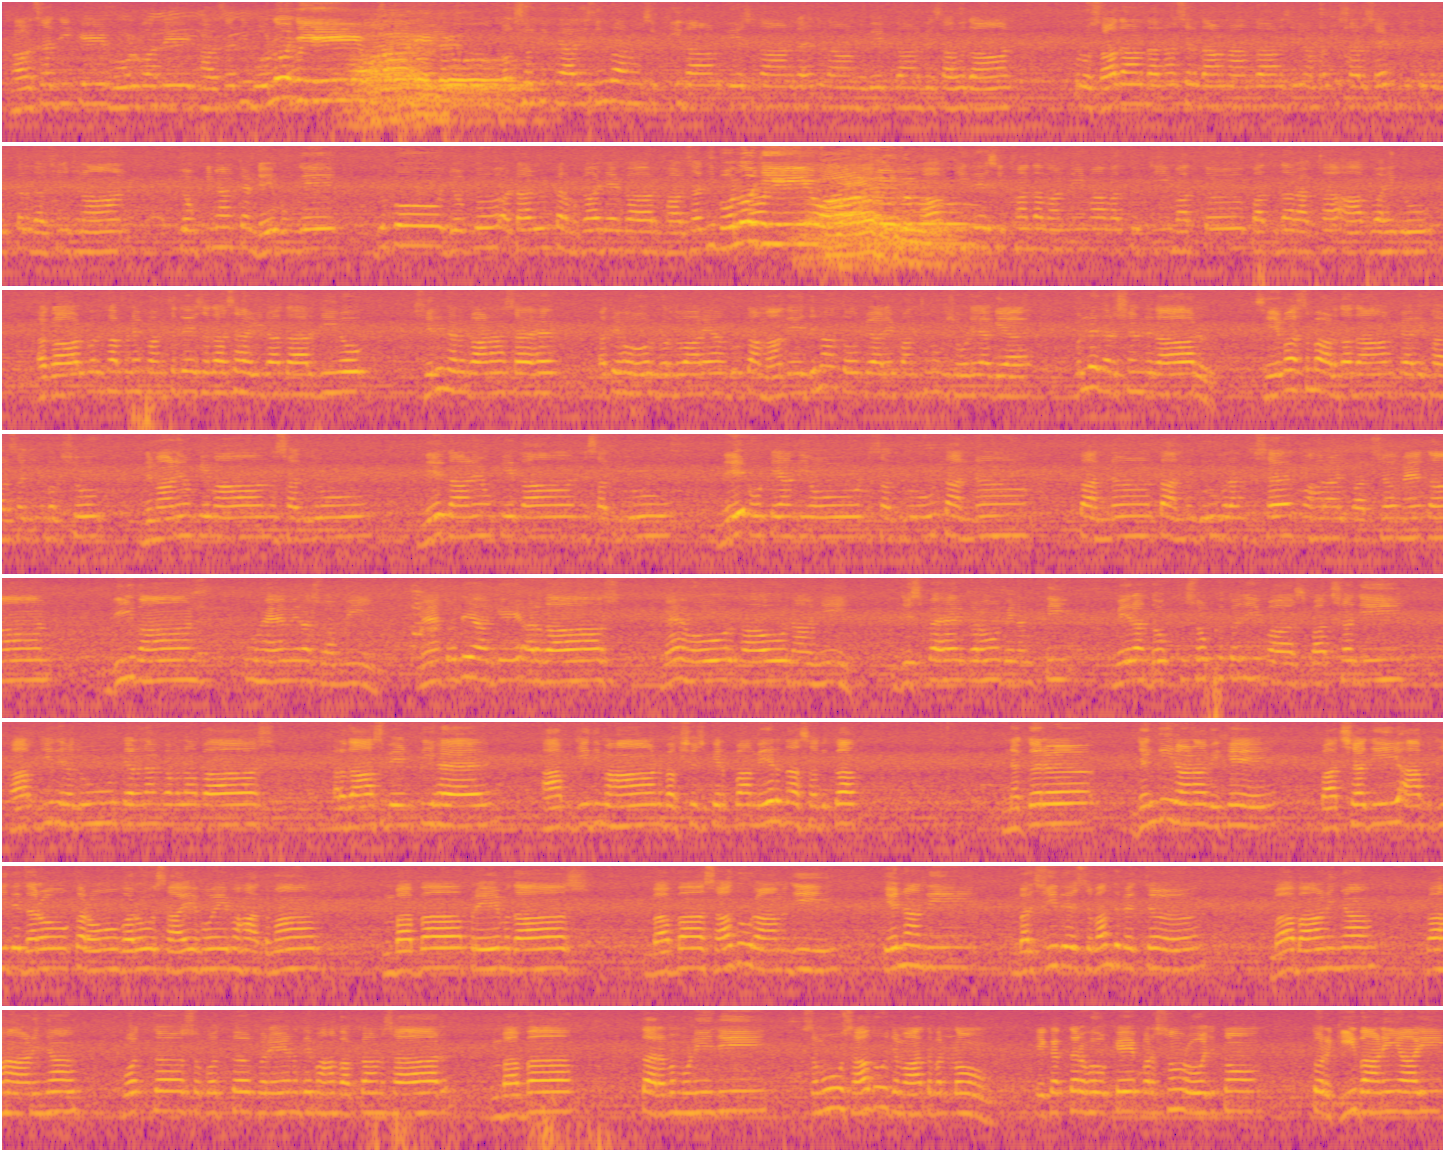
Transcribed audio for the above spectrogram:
ਖਾਲਸਾ ਜੀ ਕੇ ਬੋਲ ਵਾਲੇ ਖਾਲਸਾ ਜੀ ਬੋਲੋ ਜੀ। ਬਖਸ਼ੋ ਜੀ ਪਿਆਰੇ ਸਿੰਘਾਂ ਨੂੰ ਸਿੱਖੀ ਦਾਨ, ਕੇਸ ਦਾਨ, ਰਹਿਤ ਦਾਨ, ਵਿਵੇਕ ਦਾਨ, ਵਿਸਾਹੂ ਦਾਨ। ਭਰੋਸਾ ਦਾਨ ਦਾਨਾ ਸਿਰ ਦਾਨ ਨਾਮ ਦਾਨ ਸ੍ਰੀ ਅੰਮ੍ਰਿਤਸਰ ਸਾਹਿਬ ਜੀ ਕੇ ਪਵਿੱਤਰ ਦਰਸ਼ਨ ਇਸ਼ਨਾਨ ਚੌਂਕੀਆਂ ਝੰਡੇ ਬੁੰਗੇ ਜੁਗੋ ਜੁਗ ਅਟਲ ਧਰਮ ਕਾ ਜੈਕਾਰ। ਖਾਲਸਾ ਜੀ ਬੋਲੋ ਜੀ। ਵਾਹਿਗੁਰੂ ਆਪ ਜੀ ਦੇ ਸਿੱਖਾਂ ਦਾ ਮਾਨੀ ਮਾ ਮਤ ਉੱਚੀ ਮਤ ਪਤ ਦਾ ਰਾਖਾ ਆਪ ਵਾਹਿਗੁਰੂ। ਅਕਾਲ ਪੁਰਖ ਆਪਣੇ ਪੰਥ ਦੇ ਸਦਾ ਸਹਾਈ ਦਾ ਦਾਰ ਜੀਓ। ਸ਼੍ਰੀ ਨਨਕਾਣਾ ਸਾਹਿਬ ਅਤੇ ਹੋਰ ਗੁਰਦੁਆਰਿਆਂ ਗੁਰੂ ਧਾਮਾਂ ਦੇ ਜਿਨ੍ਹਾਂ ਤੋਂ ਪਿਆਰੇ ਪੰਥ ਨੂੰ ਵਿਛੋੜਿਆ ਗਿਆ ਹੈ। ਬੁੱਲੇ ਦਰਸ਼ਨ ਦਿਦਾਰ ਸੇਵਾ ਸੰਭਾਲ ਦਾ ਦਾਨ, ਪਿਆਰੇ ਖਾਲਸਾ ਜੀ ਨੂੰ ਬਖਸ਼ੋ। ਨਿਮਾਣਿਓ ਕੇ ਮਾਨ ਸਤਿਗੁਰੂ, ਨੇ ਦਾਣਿਓ ਕੇ ਦਾਨ ਸਤਿਗੁਰੂ, ਨੇ ਓਟਿਆਂ ਦੀ ਓਟ ਸਤਿਗੁਰੂ। ਧੰਨ ਧੰਨ ਧੰਨ ਗੁਰੂ ਗ੍ਰੰਥ ਸਾਹਿਬ ਮਹਾਰਾਜ ਪਾਤਸ਼ਾਹ, ਮੈਂ ਦਾਨ, ਦੀਵਾਨ, ਤੂੰ ਹੈ ਮੇਰਾ ਸੁਆਮੀ। ਮੈਂ ਤੋਦੇ ਅੱਗੇ ਅਰਦਾਸ, ਮੈਂ ਹੋਰ ਕਾਉ ਨਾਹੀ। ਜਿਸ ਪਹਿ ਕਰੋ ਬੇਨਤੀ ਮੇਰਾ ਦੁੱਖ ਸੁੱਖ ਤੁਝੀ ਪਾਸ ਪਾਤਸ਼ਾਹ ਜੀ, ਆਪ ਜੀ ਦੇ ਹਜ਼ੂਰ ਚਰਨਾ ਕਮਲਾਂ ਪਾਸ। ਅਰਦਾਸ ਬੇਨਤੀ ਹੈ, ਆਪ ਜੀ ਦੀ ਮਹਾਨ ਬਖਸ਼ਿਸ਼, ਕਿਰਪਾ, ਮਿਹਰ ਦਾ ਸਦਕਾ। ਨਗਰ ਜੰਗੀ ਰਾਣਾ ਵਿਖੇ ਪਾਤਸ਼ਾਹ ਜੀ ਆਪ ਜੀ ਦੇ ਦਰੋਂ ਘਰੋਂ ਵਰੋਂ ਸਾਏ ਹੋਏ ਮਹਾਤਮਾ ਬਾਬਾ ਪ੍ਰੇਮਦਾਸ, ਬਾਬਾ ਸਾਧੂ ਰਾਮ ਜੀ, ਇਹਨਾਂ ਦੀ ਬਰਸ਼ੀ ਦੇ ਸੰਬੰਧ ਵਿੱਚ ਬਾਬਾਣੀਆਂ, ਕਹਾਣੀਆਂ, ਪੁੱਤ ਸੁਪੁੱਤ ਪ੍ਰੇਣ ਦੇ ਮਹਾਂਵਾਕਾਂ ਅਨੁਸਾਰ ਬਾਬਾ ਧਰਮ ਮੁਨੀ ਜੀ, ਸਮੂਹ ਸਾਧੂ ਜਮਾਤ ਵੱਲੋਂ ਇਕੱਤਰ ਹੋ ਕੇ ਪਰਸੋਂ ਰੋਜ਼ ਤੋਂ ਧੁਰ ਕੀ ਬਾਣੀ ਆਈ,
